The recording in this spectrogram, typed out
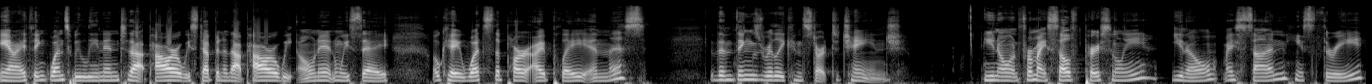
And I think once we lean into that power, we step into that power, we own it, and we say, okay, what's the part I play in this? Then things really can start to change. You know, and for myself personally, you know, my son, he's three.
